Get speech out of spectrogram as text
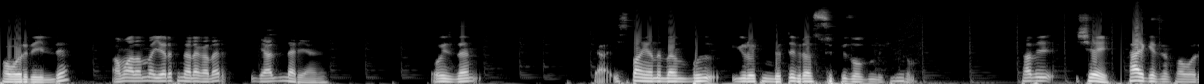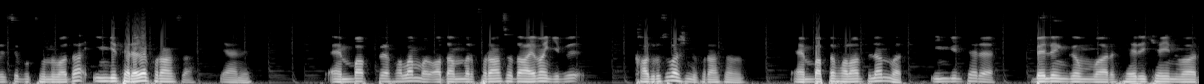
favori değildi. Ama adamlar yarı finale kadar geldiler yani. O yüzden ya İspanya'nın ben bu Euro 2024'te biraz sürpriz olduğunu düşünüyorum. Tabi şey herkesin favorisi bu turnuvada İngiltere ve Fransa. Yani Mbappe falan var. Adamlar Fransa'da hayvan gibi kadrosu var şimdi Fransa'nın. Mbappe falan filan var. İngiltere, Bellingham var, Harry Kane var.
